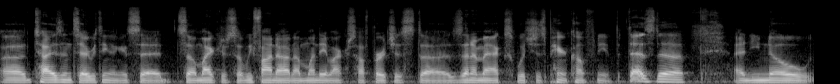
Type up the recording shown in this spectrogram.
uh, ties into everything like I said. So, Microsoft. We found out on Monday Microsoft purchased uh, ZeniMax, which is parent company of Bethesda, and you know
